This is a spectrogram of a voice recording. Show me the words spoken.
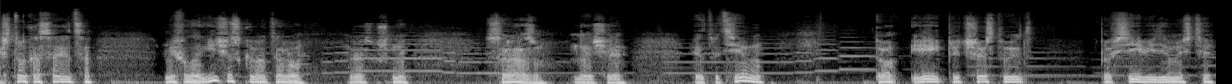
Что касается мифологического Таро, раз уж мы сразу начали эту тему, то ей предшествует, по всей видимости,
